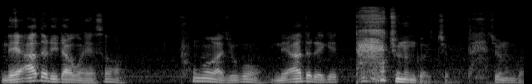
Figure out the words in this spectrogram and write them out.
내 아들이라고 해서 품어가지고 내 아들에게 다 주는 거 있죠. 다 주는 거.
